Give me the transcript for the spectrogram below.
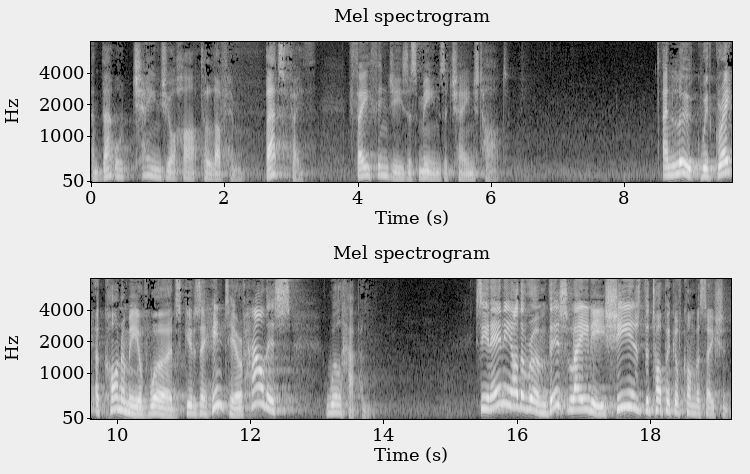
and that will change your heart to love him. That's faith. Faith in Jesus means a changed heart. And Luke, with great economy of words, gives a hint here of how this will happen. See, in any other room, this lady, she is the topic of conversation.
